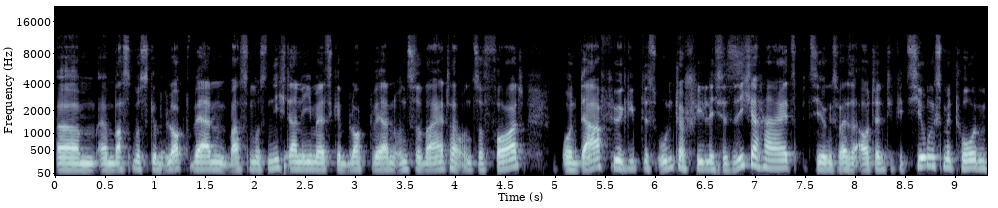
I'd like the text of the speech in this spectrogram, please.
ähm, ähm, was muss geblockt werden, was muss nicht an E-Mails geblockt werden und so weiter und so fort. Und dafür gibt es unterschiedliche Sicherheits- bzw. Authentifizierungsmethoden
